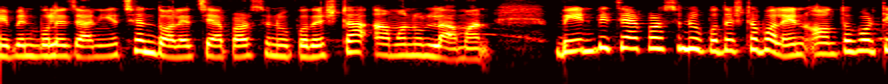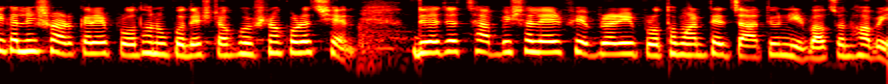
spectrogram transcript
নেবেন বলে জানিয়েছেন দলের চেয়ারপারসন উপদেষ্টা আমানুল্লাহ আমান। বিএনপি চেয়ারপারসন উপদেষ্টা বলেন, অন্তর্বর্তীকালীন সরকারের প্রধান উপদেষ্টা ঘোষণা করেছেন দু হাজার ছাব্বিশ সালের ফেব্রুয়ারির প্রথমার্ধে জাতীয় নির্বাচন হবে।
